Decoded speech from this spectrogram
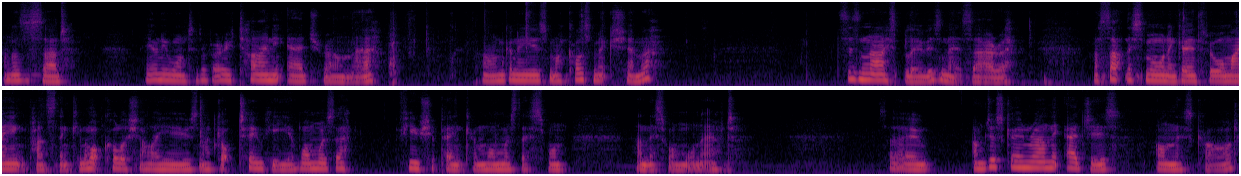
and as I said I only wanted a very tiny edge around there. I'm going to use my Cosmic Shimmer. This is a nice blue isn't it Sarah? I sat this morning going through all my ink pads thinking what colour shall I use and I'd got two here. One was a fuchsia pink and one was this one and this one won out. So I'm just going around the edges on this card.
